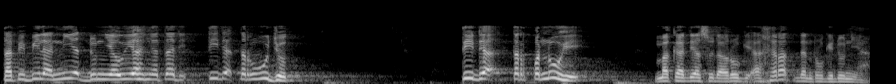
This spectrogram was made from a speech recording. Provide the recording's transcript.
Tapi bila niat duniawiyahnya tadi tidak terwujud, tidak terpenuhi, maka dia sudah rugi akhirat dan rugi dunia.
